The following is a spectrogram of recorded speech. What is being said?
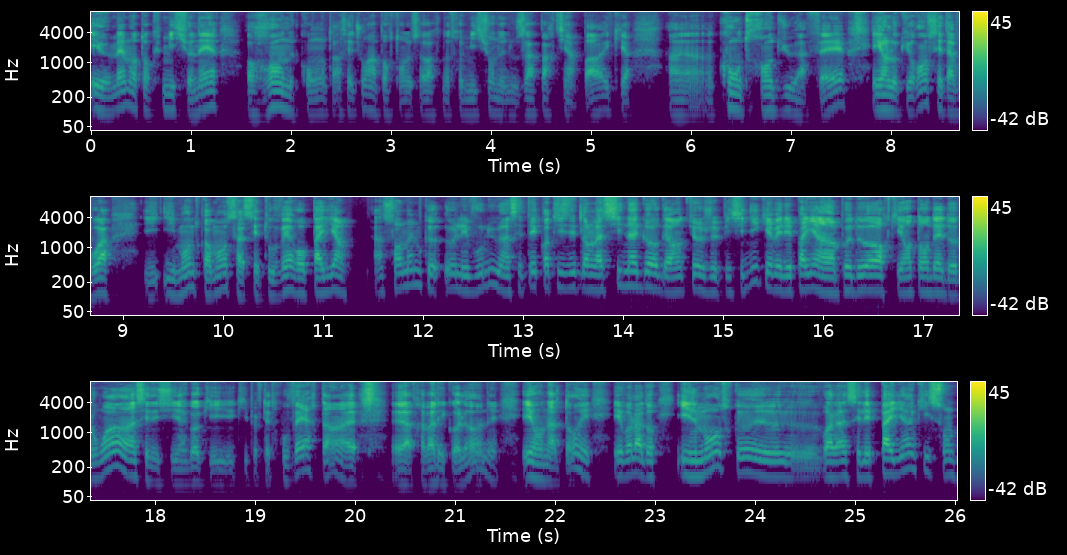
et eux-mêmes en tant que missionnaires rendent compte. Hein. C'est toujours important de savoir que notre mission ne nous appartient pas et qu'il y a un compte rendu à faire. Et en l'occurrence, c'est d'avoir, ils montrent comment ça s'est ouvert aux païens. Hein, sans même que eux l'aient voulu. Hein. C'était quand ils étaient dans la synagogue à Antioche de Pisidie qu'il y avait des païens un peu dehors qui entendaient de loin. Hein. C'est des synagogues qui, peuvent être ouvertes euh, à travers les colonnes et, on attend. Et, voilà, donc il montre que euh, voilà, c'est les païens qui sont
